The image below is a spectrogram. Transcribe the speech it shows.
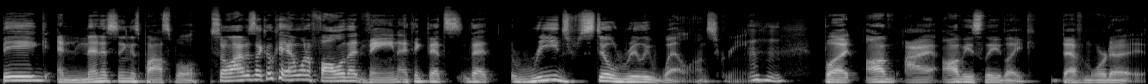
big and menacing as possible. So I was like, okay, I want to follow that vein. I think that's that reads still really well on screen. Mm-hmm. But ob- I obviously like Bavmorda.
